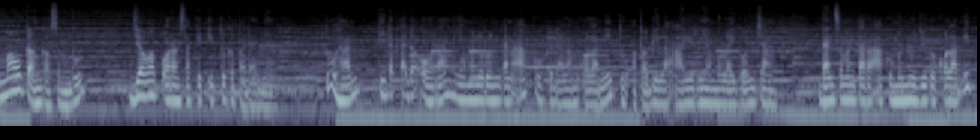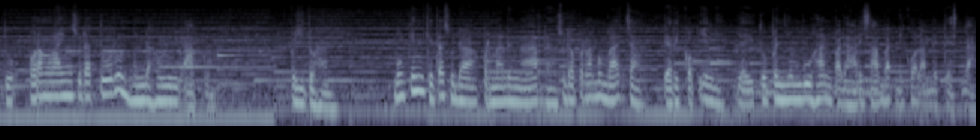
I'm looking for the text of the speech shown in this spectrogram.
Maukah engkau sembuh? Jawab orang sakit itu kepadanya, Tuhan, tidak ada orang yang menurunkan aku ke dalam kolam itu apabila airnya mulai goncang. Dan sementara aku menuju ke kolam itu, orang lain sudah turun mendahului aku. Puji Tuhan. Mungkin kita sudah pernah dengar dan sudah pernah membaca perikop ini, yaitu penyembuhan pada hari Sabat di kolam Bethesda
